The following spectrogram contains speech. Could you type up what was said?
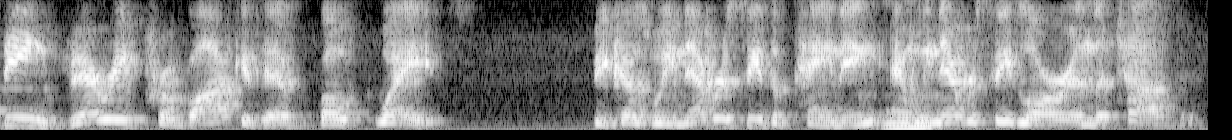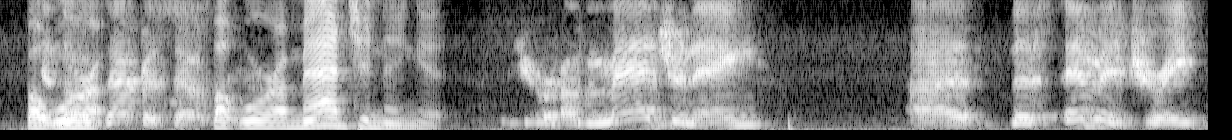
being very provocative both ways. Because we never see the painting and we never see Laura in the tub Mm-hmm. but in we're those episodes but we're imagining it. you're imagining uh, this imagery,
